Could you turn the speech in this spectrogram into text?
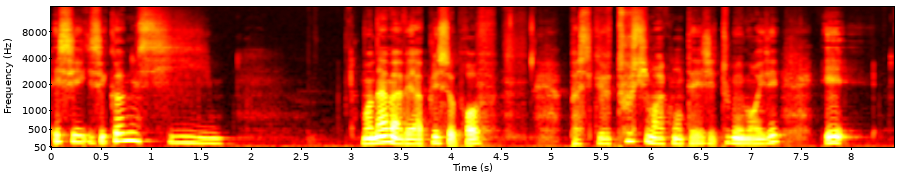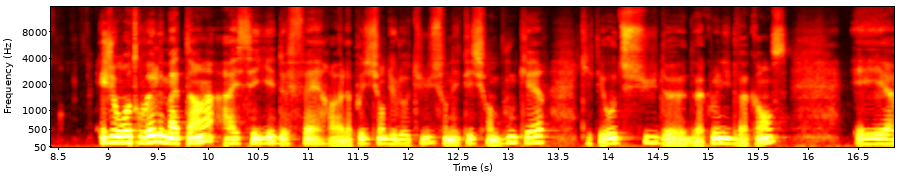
Et c'est comme si mon âme avait appelé ce prof, parce que tout ce qu'il me racontait, j'ai tout mémorisé. Et, et, je me retrouvais le matin à essayer de faire euh, la position du lotus. On était sur un bunker qui était au-dessus de, la colonie de vacances. Et, euh,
